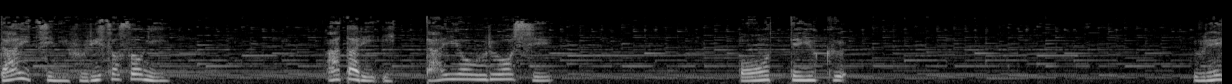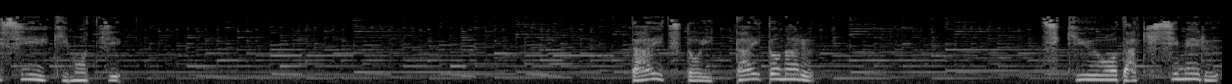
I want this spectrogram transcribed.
大地に降り注ぎ、あたり一帯を潤し、覆ってゆく。嬉しい気持ち。大地と一体となる。地球を抱きしめる。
